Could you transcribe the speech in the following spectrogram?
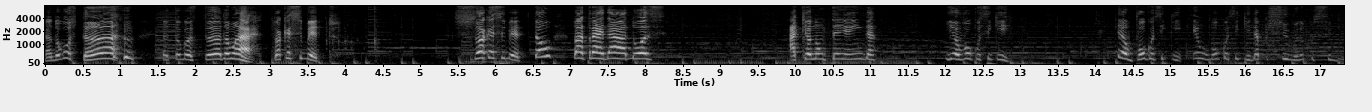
Eu não tô gostando. Eu tô gostando. Vamos lá. Só aquecimento. Só aquecimento. Então, tô atrás da 12. Aqui eu não tenho ainda. E eu vou conseguir. Eu vou conseguir. Eu vou conseguir. Não é possível, não é possível.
